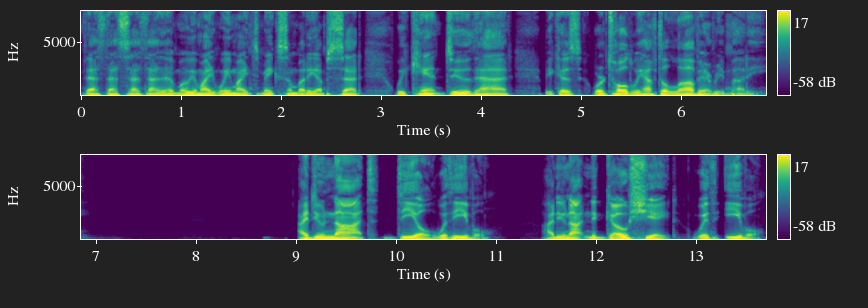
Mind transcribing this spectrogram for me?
That's that's that's that, we might we might make somebody upset. We can't do that because we're told we have to love everybody. I do not deal with evil. I do not negotiate with evil.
